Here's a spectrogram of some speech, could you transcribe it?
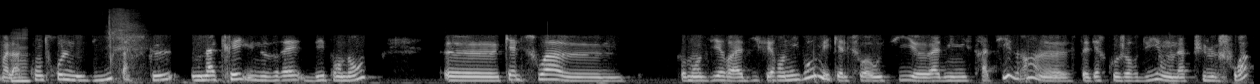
Voilà, mmh. contrôle nos vies parce que on a créé une vraie dépendance, qu'elle soit comment dire, à différents niveaux, mais qu'elle soit aussi administrative. Hein, C'est-à-dire qu'aujourd'hui, on n'a plus le choix.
